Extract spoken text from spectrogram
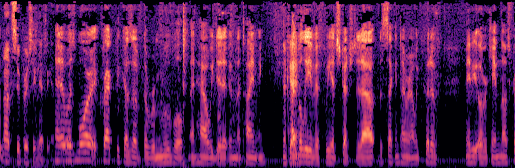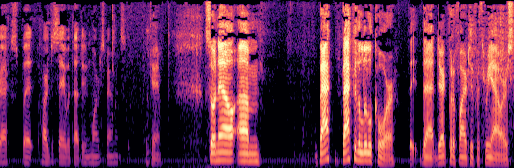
Not, not super significant. and it was more it cracked because of the removal and how we did it and the timing. Okay. I believe if we had stretched it out the second time around, we could have maybe overcame those cracks, but hard to say without doing more experiments. Okay. So now, um, back back to the little core that, that Derek put a fire to for three hours.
